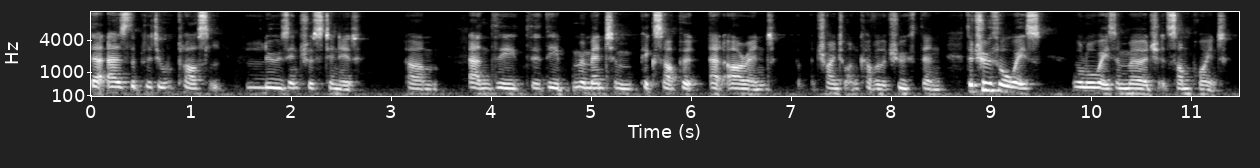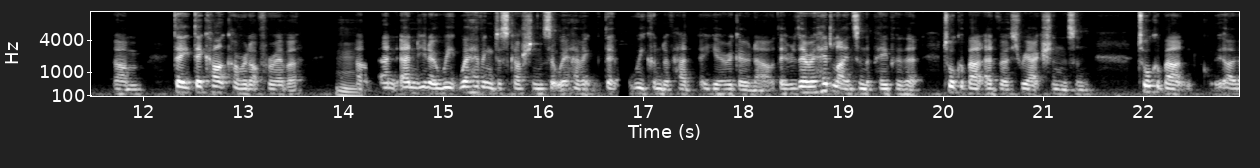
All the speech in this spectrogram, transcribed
that as the political class lose interest in it. Um, and the, the, the, momentum picks up at, at our end, trying to uncover the truth, then the truth always will always emerge at some point. Um, they, they can't cover it up forever. Mm. Um, and and you know we, we're having discussions that we're having that we couldn't have had a year ago now. There, there are headlines in the paper that talk about adverse reactions and talk about uh,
